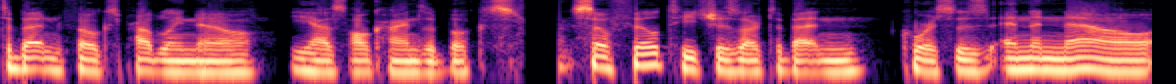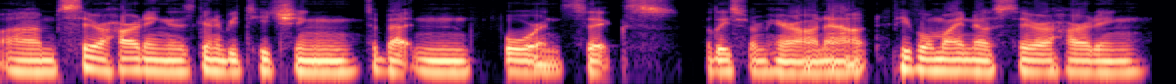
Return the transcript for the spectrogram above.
Tibetan folks probably know. He has all kinds of books. So Phil teaches our Tibetan courses, and then now um, Sarah Harding is going to be teaching Tibetan four and six, at least from here on out. People might know Sarah Harding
